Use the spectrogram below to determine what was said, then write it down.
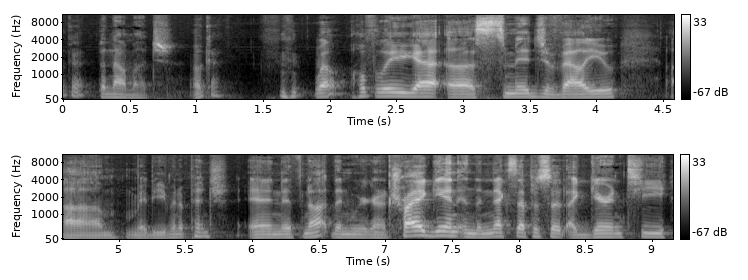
Okay. but not much. Okay. well, hopefully you got a smidge of value, um, maybe even a pinch. And if not, then we're going to try again in the next episode. I guarantee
